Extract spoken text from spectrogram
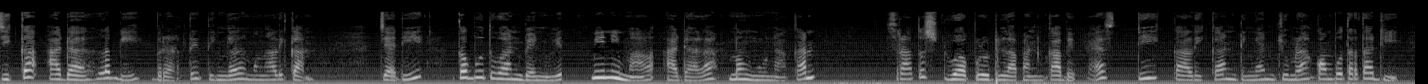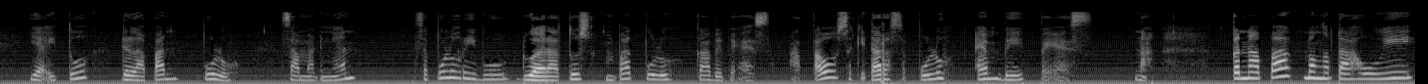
Jika ada lebih berarti tinggal mengalikan. Jadi, kebutuhan bandwidth minimal adalah menggunakan 128 kbps dikalikan dengan jumlah komputer tadi yaitu 80 sama dengan 10.240 kbps atau sekitar 10 mbps. Nah, kenapa mengetahui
